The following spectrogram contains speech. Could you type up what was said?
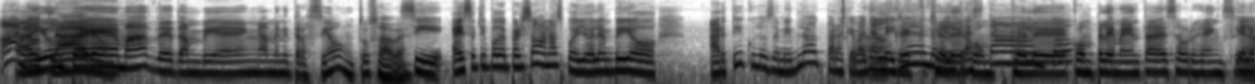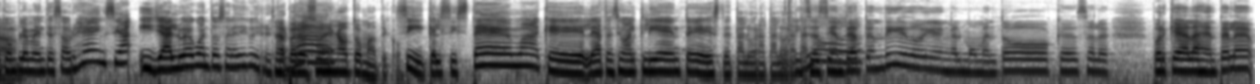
ah, hay un tema de también administración, tú sabes. Sí, a ese tipo de personas, pues yo le envío artículos de mi blog para que vayan ah, leyendo que, mientras le tanto. Que le complementa esa urgencia. Que le complemente esa urgencia y ya luego entonces le digo y recordar. O sea, pero eso es en automático. Sí, que el sistema, que le atención al cliente es de tal hora, tal hora, y se siente atendido y en el momento que se le... Porque a la gente le...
